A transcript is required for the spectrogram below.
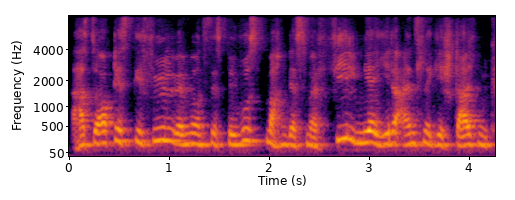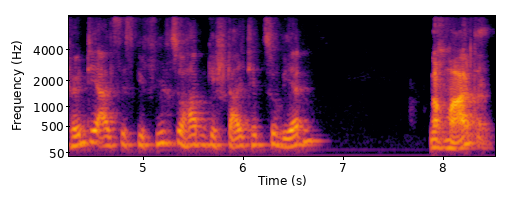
Hast du auch das Gefühl, wenn wir uns das bewusst machen, dass man viel mehr jeder Einzelne gestalten könnte, als das Gefühl zu haben, gestaltet zu werden? Nochmal,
